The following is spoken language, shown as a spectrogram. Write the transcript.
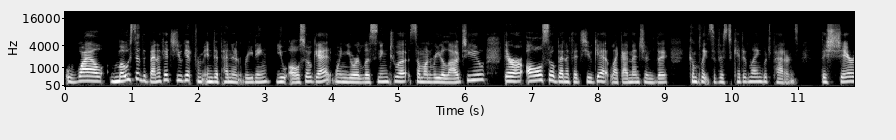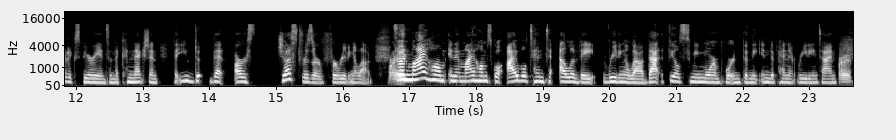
while most of the benefits you get from independent reading, you also get when you're listening to a, someone read aloud to you, there are also benefits you get, like I mentioned, the complete sophisticated language patterns, the shared experience and the connection that you do, that are just reserved for reading aloud. Right. So in my home and in my homeschool, I will tend to elevate reading aloud. That feels to me more important than the independent reading time. Right.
